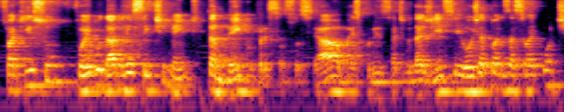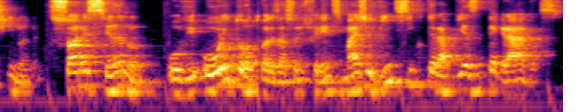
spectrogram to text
Só que isso foi mudado recentemente, também por pressão social, mas por iniciativa da agência, e hoje a atualização é contínua. Né? Só nesse ano houve oito atualizações diferentes, mais de 25 terapias integradas,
